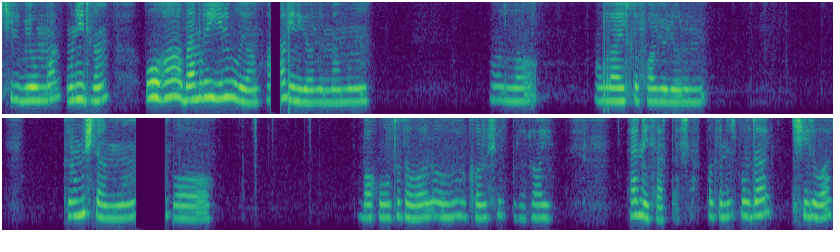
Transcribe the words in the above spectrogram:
kil biyom var. O neydi lan? Oha ben burayı yeni buluyorum. Har yeni gördüm ben bunu. Allah. Allah ilk defa görüyorum. Kırmışlar mı lan? Oo. Bak orada da var. Oo, karışık bura ray. Her neyse arkadaşlar. Bakınız burada kil var.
